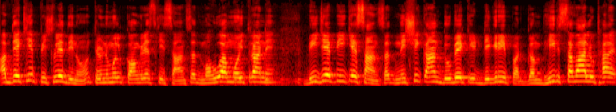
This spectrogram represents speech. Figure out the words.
अब देखिए पिछले दिनों तृणमूल कांग्रेस की सांसद महुआ मोइत्रा ने बीजेपी के सांसद निशिकांत दुबे की डिग्री पर गंभीर सवाल उठाए।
